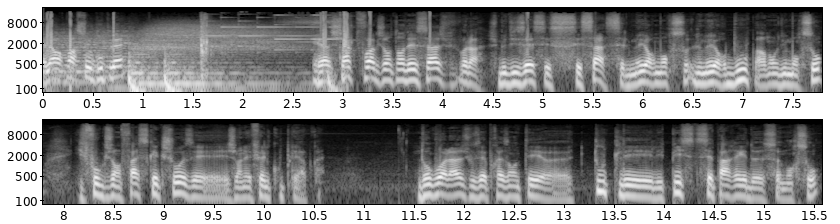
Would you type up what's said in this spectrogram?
Et là on part sur le couplet. Et à chaque fois que j'entendais ça, je, me disais c'est ça, c'est le meilleur morceau, le meilleur bout pardon du morceau. Il faut que j'en fasse quelque chose et j'en ai fait le couplet après. Donc voilà, je vous ai présenté euh, toutes les, pistes séparées de ce morceau.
